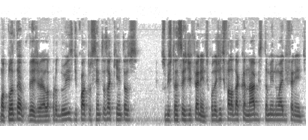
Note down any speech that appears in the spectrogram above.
uma planta veja ela produz de 400 a 500 substâncias diferentes. Quando a gente fala da cannabis, também não é diferente.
